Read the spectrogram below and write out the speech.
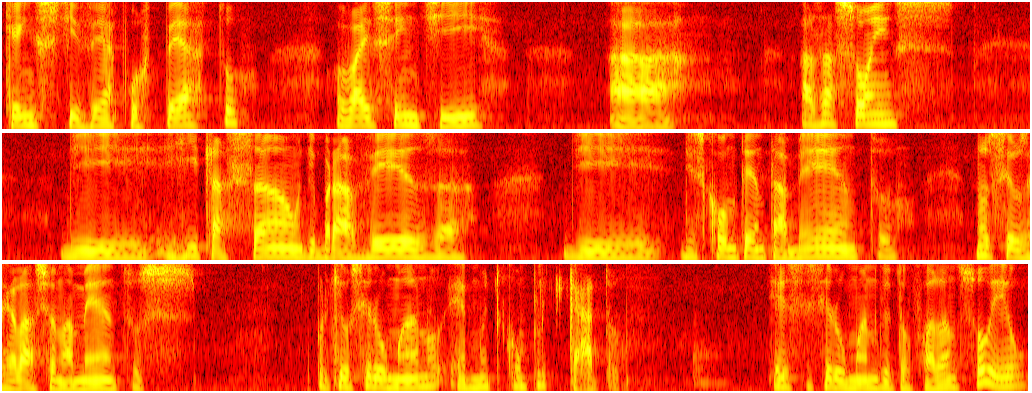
quem estiver por perto vai sentir a as ações de irritação, de braveza, de descontentamento nos seus relacionamentos, porque o ser humano é muito complicado. Esse ser humano que eu estou falando sou eu.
